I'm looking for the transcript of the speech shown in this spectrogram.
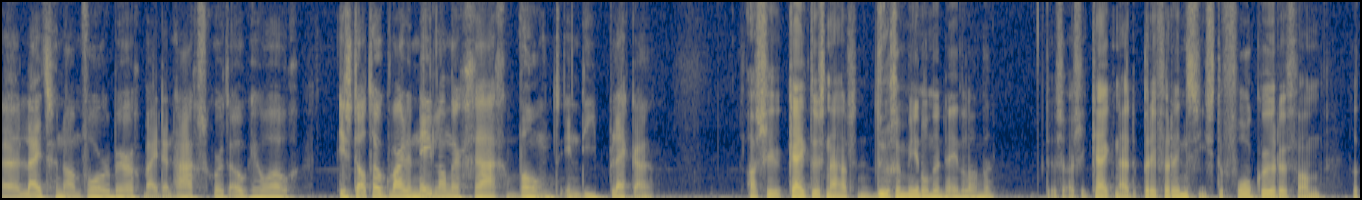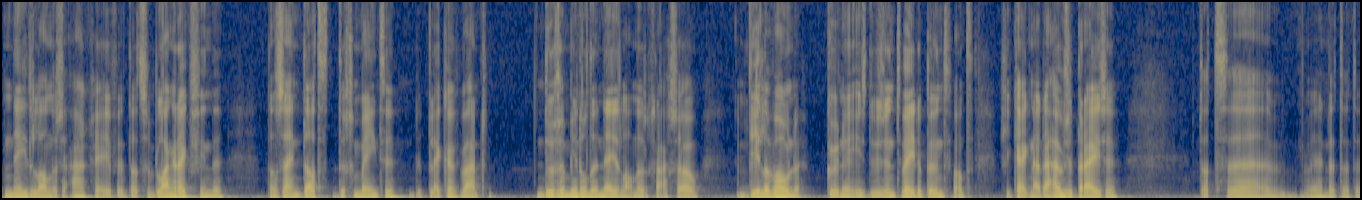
Uh, Leidschendam Voorburg bij Den Haag scoort ook heel hoog. Is dat ook waar de Nederlander graag woont, in die plekken? Als je kijkt dus naar de gemiddelde Nederlander, dus als je kijkt naar de preferenties, de voorkeuren van wat Nederlanders aangeven dat ze belangrijk vinden, dan zijn dat de gemeenten, de plekken waar de gemiddelde Nederlander graag zou willen wonen. Kunnen is dus een tweede punt, want als je kijkt naar de huizenprijzen, dat, uh, dat, dat,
